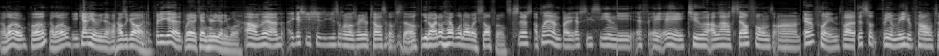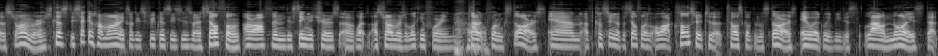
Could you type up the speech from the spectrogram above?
Hello? Hello? Hello? You can't hear me now. How's it going? Pretty good. Wait, I can't hear you anymore. Oh man, I guess you should use one of those radio telescopes though. You know, I don't have one on my cell phones. So there's a plan by the FCC and the FAA to allow cell phones on airplanes, but this would bring a major problem to astronomers because the second harmonics of these frequencies used by a cell phone are often the signatures of what astronomers are looking for in planet-forming stars. And uh, considering that the cell phone is a lot closer to the telescope than the stars, it would be this loud noise that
